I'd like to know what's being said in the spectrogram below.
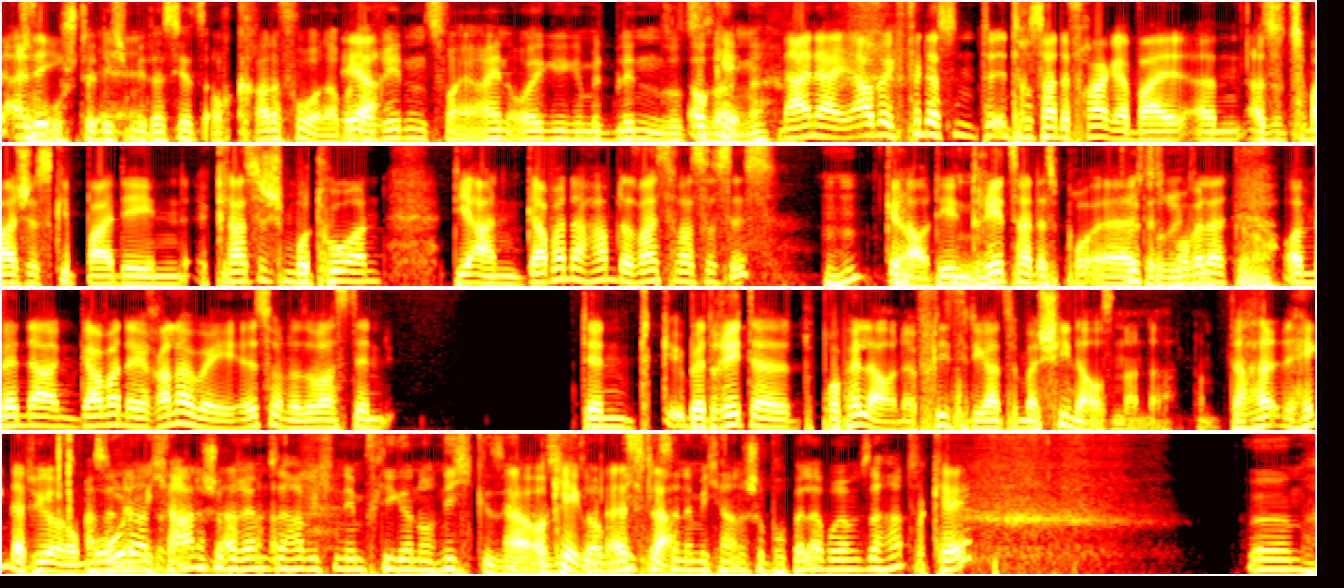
Also so stelle ich mir das jetzt auch gerade vor. Aber ja. da reden zwei Einäugige mit Blinden sozusagen. Okay. Ne? Nein, nein, aber ich finde das eine interessante Frage, weil ähm, also zum Beispiel es gibt bei den klassischen Motoren, die einen Governor haben, da weißt du, was das ist? Mhm. Genau, ja. die mhm. Drehzahl des, Pro, äh, des Propellers. Genau. Und wenn da ein Governor Runaway ist oder sowas, dann dann überdreht der Propeller und dann fließt die ganze Maschine auseinander. Da hängt natürlich auch noch Also Motor eine mechanische dran? Bremse habe ich in dem Flieger noch nicht gesehen. Ja, okay, also ich glaube nicht, klar. dass er eine mechanische Propellerbremse hat. Okay. Ähm,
